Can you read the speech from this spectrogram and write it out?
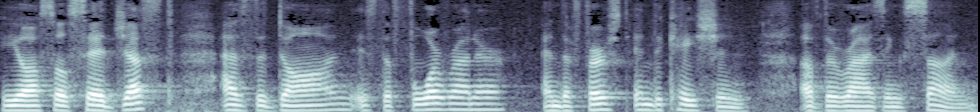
He also said, just as the dawn is the forerunner and the first indication of the rising sun,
